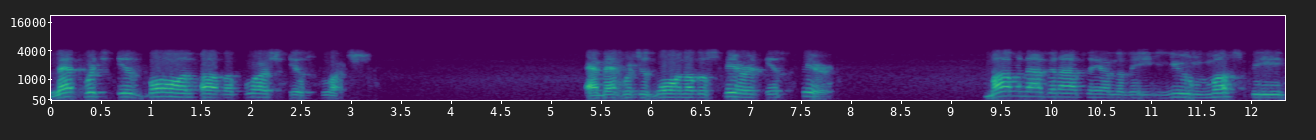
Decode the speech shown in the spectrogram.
That which is born of the flesh is flesh, and that which is born of the Spirit is spirit. Marvel not that I say unto thee, you must be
